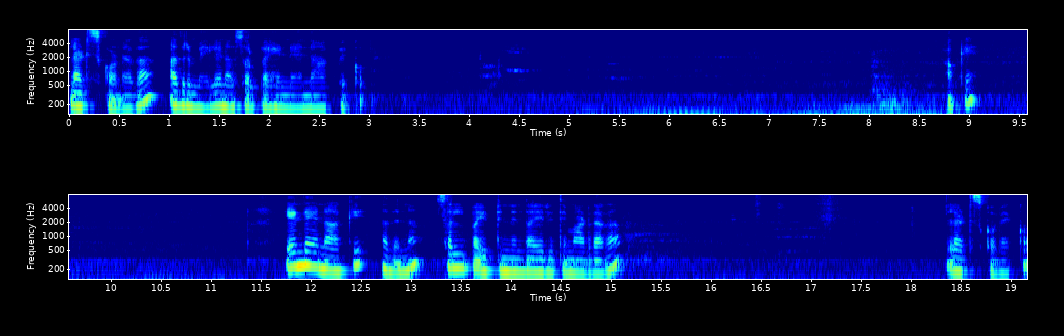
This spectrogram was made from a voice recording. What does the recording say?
ಲಟ್ಟಿಸ್ಕೊಂಡಾಗ ಅದ್ರ ಮೇಲೆ ನಾವು ಸ್ವಲ್ಪ ಎಣ್ಣೆಯನ್ನು ಹಾಕಬೇಕು. ಓಕೆ? ಎಣ್ಣೆಯನ್ನು ಹಾಕಿ ಅದನ್ನು ಸ್ವಲ್ಪ ಹಿಟ್ಟಿನಿಂದ ಈ ರೀತಿ ಮಾಡಿದಾಗ ಲಟ್ಟಿಸ್ಕೋಬೇಕು.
